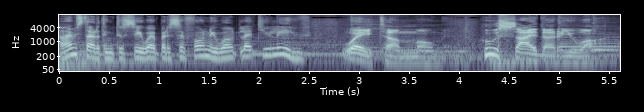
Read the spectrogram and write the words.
I'm starting to see why Persephone won't let you leave. Wait a moment. Whose side are you on?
